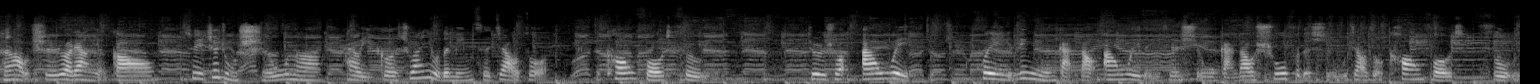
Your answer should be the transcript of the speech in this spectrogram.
很好吃，热量也高，所以这种食物呢，还有一个专有的名词叫做 comfort food，就是说安慰，会令人感到安慰的一些食物，感到舒服的食物叫做 comfort food。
